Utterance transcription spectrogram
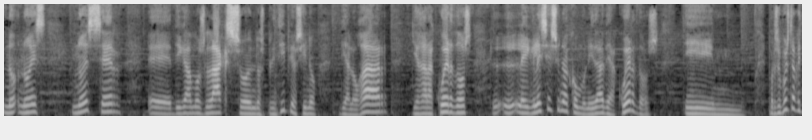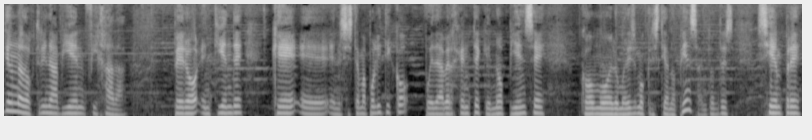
no, no, es, no es ser, eh, digamos, laxo en los principios, sino dialogar, llegar a acuerdos. La iglesia es una comunidad de acuerdos y, mm, por supuesto que tiene una doctrina bien fijada, pero entiende que eh, en el sistema político puede haber gente que no piense como el humanismo cristiano piensa. Entonces siempre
